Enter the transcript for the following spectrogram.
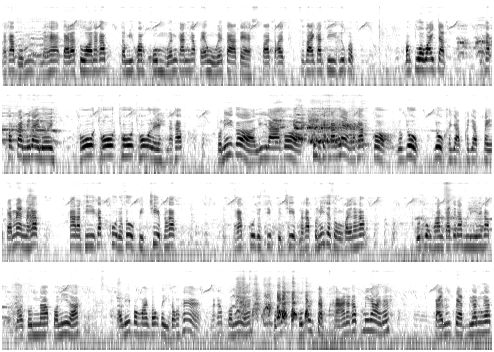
นะครับผมนะฮะแต่ละตัวนะครับจะมีความคมเหมือนกันครับแผลหูแผลตาแต่สไตล์สไตล์การตีคือแบบบางตัวไวจัดนะครับเข้าใกล้ไม่ได้เลย โชว์โชว์โชว์โชว์เลยนะครับตัวนี้ก็ลีลาก็เพิ่งจะครั้งแรกนะครับ ก็โยกโยกโยกขยับขยับเตะแต่แม่นนะครับ 5 นาทีครับคู่ต่อสู้ปิดชีพนะครับนะครับคู่ต่อสู้ปิดชีพนะครับ ตัวนี้จะส่งไปนะครับคุณพงพันธ์กาญจนบุรีนะครับมาซุนนะครับตอนนี้นะตอนนี้ประมาณ 2 4 2 5นะครับตอนนี้นะผมผมต้องจับขานะครับไม่ได้นะไก่มัน 8 เดือนครับ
